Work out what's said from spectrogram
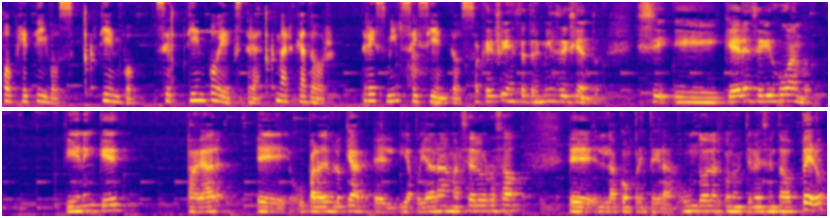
Objetivos. Tiempo. Tiempo extra. Marcador 3600. Ok, fíjense, 3600. Si y quieren seguir jugando, tienen que pagar eh, para desbloquear el, y apoyar a Marcelo Rosado eh, la compra integrada. Un dólar con 99 centavos. Pero,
